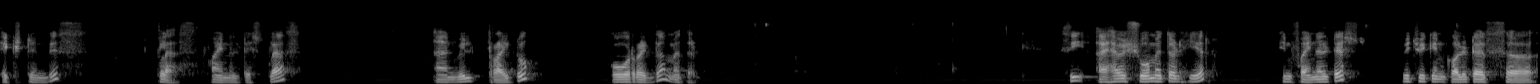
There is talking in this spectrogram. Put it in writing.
extend this class, final test class, and we'll try to override the method. See, I have a show method here in final test, which we can call it as uh,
